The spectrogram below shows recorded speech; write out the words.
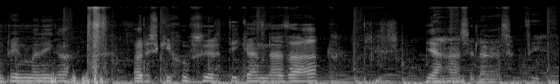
फाउंटेन बनेगा और इसकी खूबसूरती का अंदाज़ा आप यहाँ से लगा सकते हैं।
